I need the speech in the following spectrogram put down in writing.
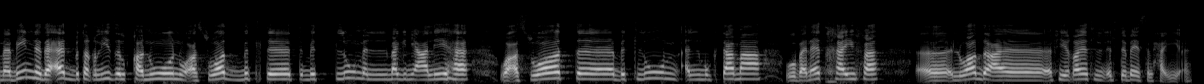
ما بين نداءات بتغليظ القانون وأصوات بت- بتلوم المجني عليها وأصوات بتلوم المجتمع وبنات خايفة. آه، الوضع في غاية الالتباس الحقيقة.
